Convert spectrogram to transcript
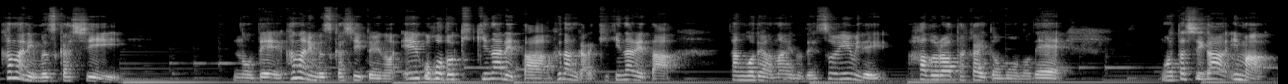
かなり難しいので、かなり難しいというのは英語ほど聞き慣れた、普段から聞き慣れた単語ではないので、そういう意味でハードルは高いと思うので、私が今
